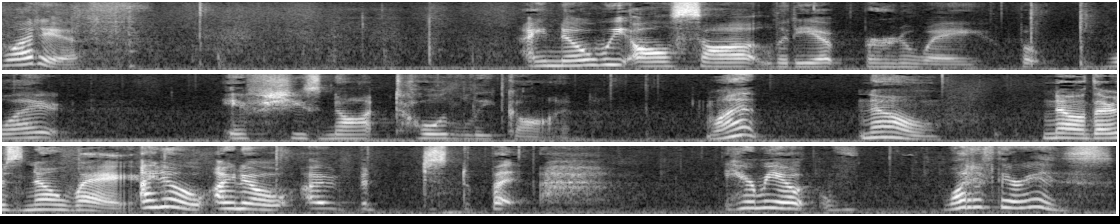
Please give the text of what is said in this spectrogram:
what if? I know we all saw Lydia burn away, but what if she's not totally gone? What? No. No, there's no way. I know, I know, I, but just, but hear me out. What if there is?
